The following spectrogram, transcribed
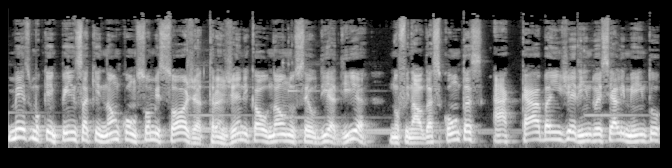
Mesmo quem pensa que não consome soja, transgênica ou não, no seu dia a dia, no final das contas, acaba ingerindo esse alimento,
